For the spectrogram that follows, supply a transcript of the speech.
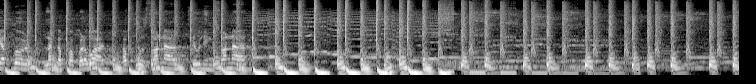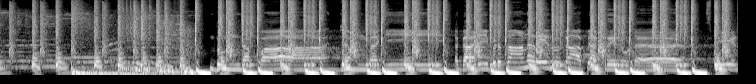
ಗಪ್ಪಗೋಳ್ ಲಕ್ಕಪ್ಪ ಬಳವಾಡ್ ಅಪ್ಪು ಸ್ವನ್ನರ್ ಶಿವಲಿಂಗ್ ಸೊನ್ನರ್ ದುಂಡಪ್ಪ ಜಂಬಗಿ, ಗಾಡಿ ಬಿಡ್ತಾನ ಫ್ಯಾಕ್ಟರಿ ಫ್ಯಾಕ್ಟ್ರಿ ರೂಟ. ಸ್ಪೀಡ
